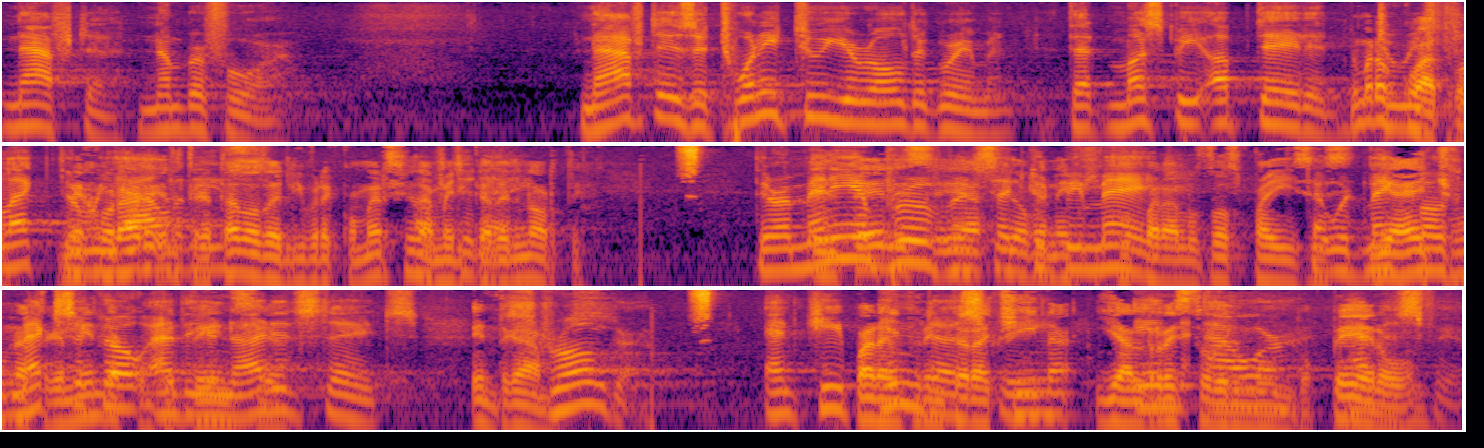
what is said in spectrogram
NAFTA, number four. NAFTA is a 22 year old agreement that must be updated to Número cuatro, reflect the mejorar el realities. Tratado de Libre Comercio de of América today. del Norte. There are El many TLC ha improvements sido that could be benéfico made para los dos países that would y make ha both hecho una tremenda Mexico and the United competencia States entre ambos. stronger and keep para enfrentar a industry China y al in resto del our mundo. Pero, hemisphere.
